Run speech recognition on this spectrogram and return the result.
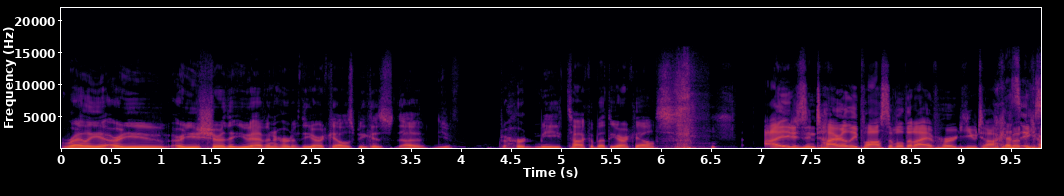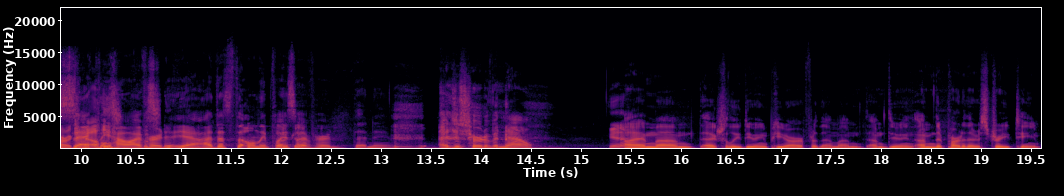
Riley, are you are you sure that you haven't heard of the Arkells because uh, you've heard me talk about the Arkells? I, it is entirely possible that I have heard you talk That's about the exactly Arkells. Exactly how I've heard it. Yeah, I- that's the only place Okay. I've heard that name. I just heard of it now. Yeah. I'm um, actually doing PR for them. I'm I'm doing I'm the part of their street team.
